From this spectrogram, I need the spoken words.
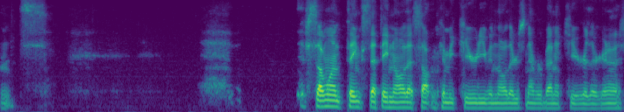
It's, if someone thinks that they know that something can be cured, even though there's never been a cure, they're going to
